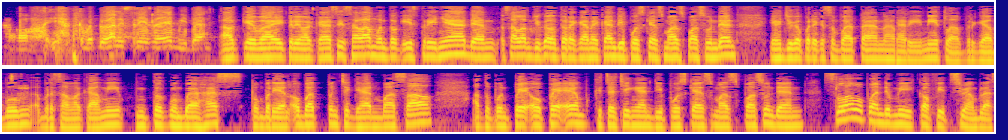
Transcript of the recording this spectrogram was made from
Oh iya, kebetulan istri saya bidan. Oke baik, terima kasih. Salam untuk istrinya dan salam juga untuk rekan-rekan di Puskesmas Pasundan yang juga pada kesempatan hari ini telah bergabung bersama kami untuk membahas pemberian obat pencegahan massal ataupun POPM kecacingan di Puskesmas Pasundan selama pandemi COVID-19.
